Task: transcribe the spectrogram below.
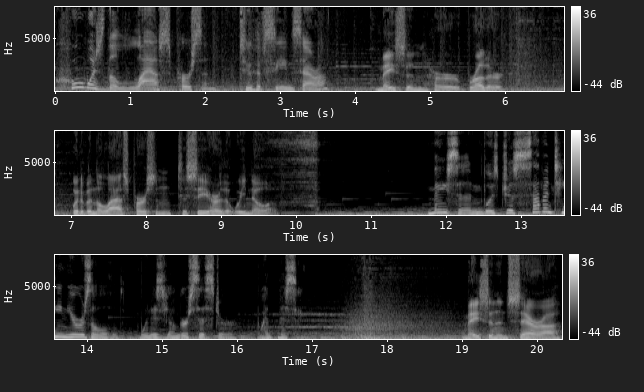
Who was the last person to have seen Sarah? Mason, her brother, would have been the last person to see her that we know of. Mason was just 17 years old when his younger sister went missing. Mason and Sarah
